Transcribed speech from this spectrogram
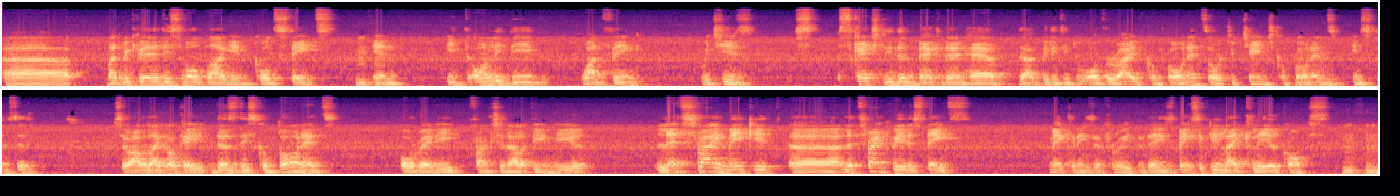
Uh, but we created this small plugin called States, Mhm. and it only did one thing, which is Sketch didn't back then have the ability to override components or to change components instances. So I was like, okay, does this component already functionality in here. Let's try make it. Uh, let's try create a states mechanism for it that is basically like layer comps Mm-hmm.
